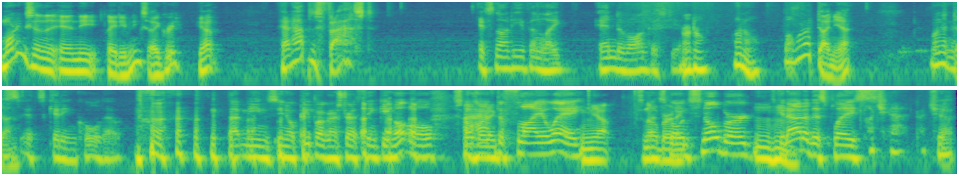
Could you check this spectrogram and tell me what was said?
Mornings in the in the late evenings. I agree. Yep. That happens fast. It's not even like end of August yet. I know. I know. Well, we're not done yet. We're not done. It's, it's getting cold out. that means you know people are going to start thinking, "Uh oh, I have to fly away. Yeah. Let's go and snowbird. Let's get out of this place." Not yet. Not yet.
